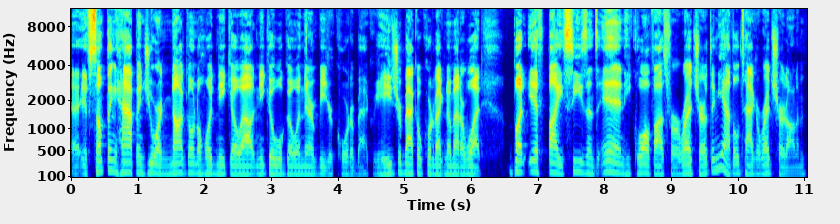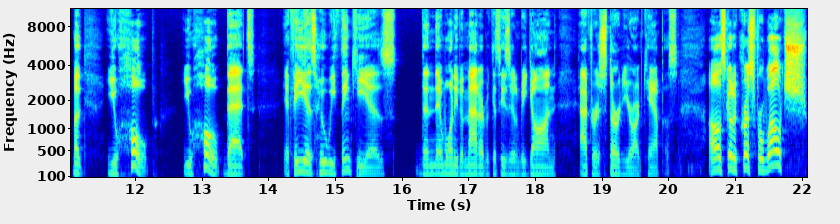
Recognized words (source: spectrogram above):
Uh, if something happens, you are not going to hold Nico out. Nico will go in there and be your quarterback. He's your backup quarterback no matter what. But if by season's end he qualifies for a red shirt, then yeah, they'll tag a red shirt on him. But you hope, you hope that if he is who we think he is, then it won't even matter because he's going to be gone after his third year on campus. Uh, let's go to Christopher Welch.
